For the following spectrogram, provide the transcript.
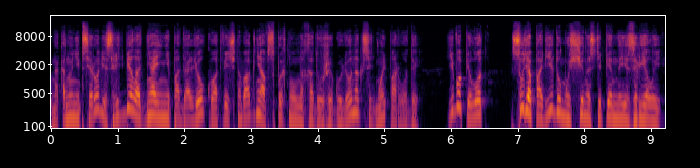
Накануне в Серове средь бела дня и неподалеку от вечного огня вспыхнул на ходу «Жигуленок» седьмой породы. Его пилот, судя по виду, мужчина степенный и зрелый.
